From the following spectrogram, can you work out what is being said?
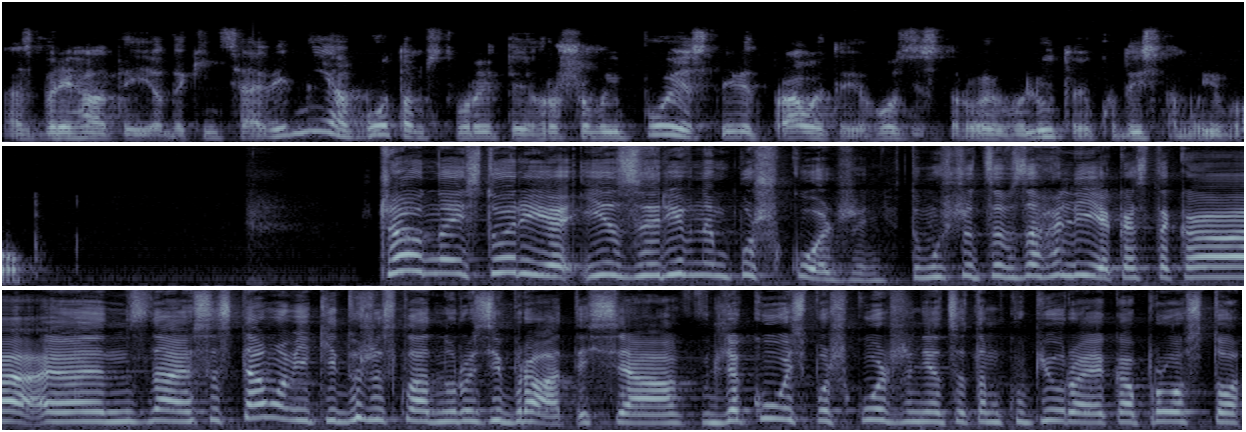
зберігати її до кінця війни, або там створити грошовий поїзд і відправити його зі старою валютою кудись там у Європу. Ще одна історія із рівнем пошкоджень, тому що це взагалі якась така е, не знаю система, в якій дуже складно розібратися. Для когось пошкодження це там купюра, яка просто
